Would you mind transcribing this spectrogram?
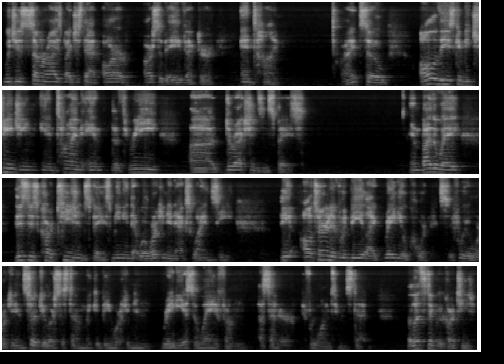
which is summarized by just that R, R sub A vector and time. All right, so all of these can be changing in time and the three uh, directions in space. And by the way, this is Cartesian space, meaning that we're working in X, Y, and Z. The alternative would be like radial coordinates. If we were working in circular system, we could be working in radius away from a center if we wanted to instead. But let's stick with Cartesian.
